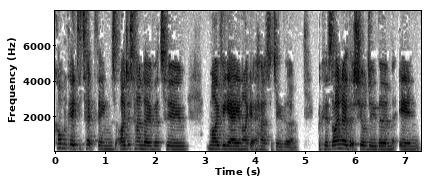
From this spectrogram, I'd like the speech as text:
complicated tech things, I just hand over to my VA and I get her to do them because I know that she'll do them in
